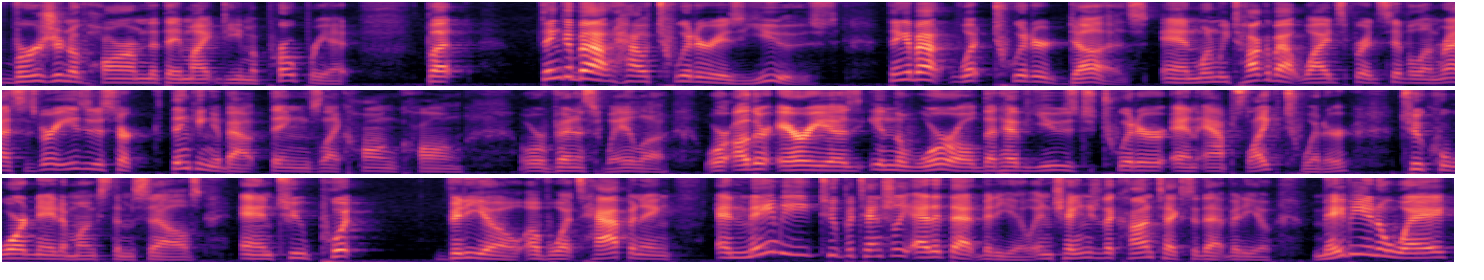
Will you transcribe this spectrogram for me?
version of harm that they might deem appropriate. But think about how Twitter is used. Think about what Twitter does. And when we talk about widespread civil unrest, it's very easy to start thinking about things like Hong Kong or Venezuela or other areas in the world that have used Twitter and apps like Twitter to coordinate amongst themselves and to put video of what's happening and maybe to potentially edit that video and change the context of that video, maybe in a way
